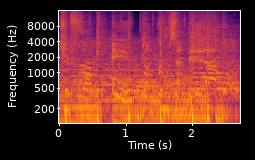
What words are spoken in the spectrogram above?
tu frappes et d'un coup ça dérape.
